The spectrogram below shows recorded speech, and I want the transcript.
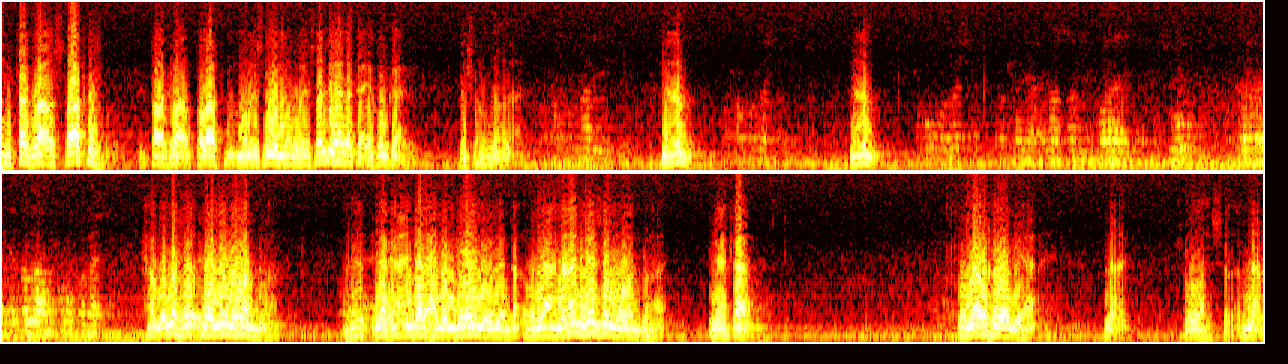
إن ترك بعض الصلاة كفر إن ترك بعض الصلاة مرة يصلي ومرة يصلي هذا يكون كافر نسأل الله العافية نعم. نعم. حق البشر يلزمه ردها إذا كان عنده أحد دين ولا ولا أمان يلزمه ردها إذا تاب. ولا أخذ بها. نعم. نسأل الله السلام نعم.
